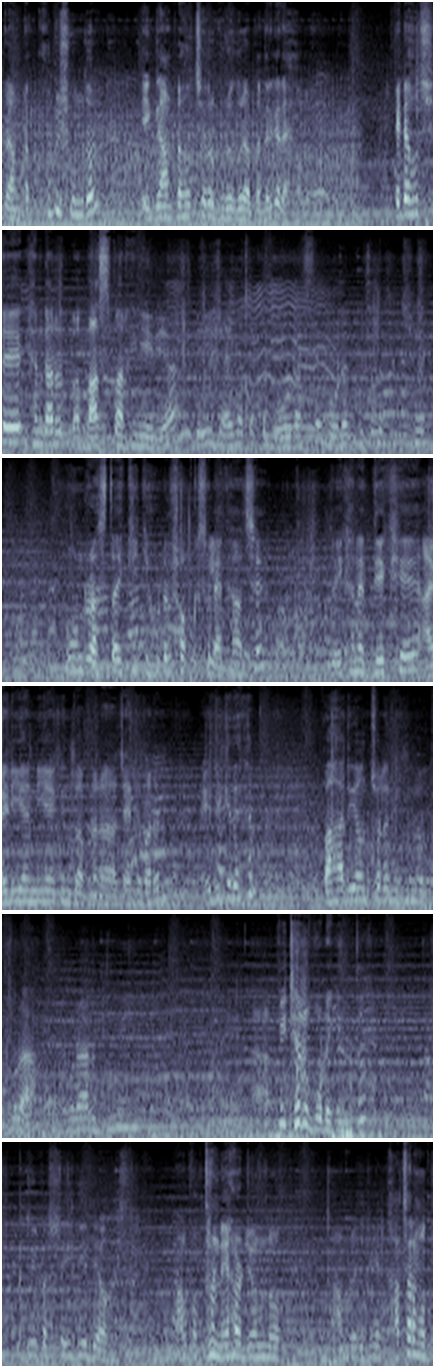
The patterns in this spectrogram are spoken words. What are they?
গ্রামটা খুবই সুন্দর। এই গ্রামটা হচ্ছে এবার ঘুরে ঘুরে আপনাদেরকে দেখাবো। এটা হচ্ছে এখানকার বাস পার্কিং এরিয়া। এই জায়গাতে একটা বোর্ড আছে। বোর্ডের ভিতরে হচ্ছে কোন রাস্তায় কি কি হোটেল সব কিছু লেখা আছে। তো এখানে দেখে আইডিয়া নিয়ে কিন্তু আপনারা যাইতে পারেন। এইদিকে দেখেন পাহাড়ি অঞ্চলে বিভিন্ন ঘোড়া। ঘোড়ার দুই মানে, পিঠের উপরে কিন্তু দুই পাশে দিয়ে দেওয়া হয়েছে। মালপত্র নেওয়ার জন্য আমরা যেটাকে খাঁচার মতো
